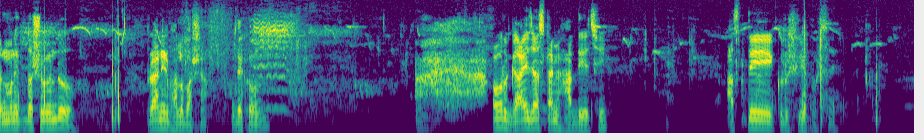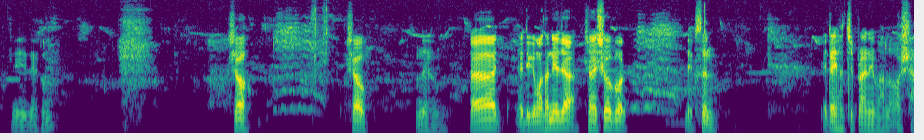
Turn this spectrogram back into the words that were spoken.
সম্মানিত দর্শকবৃন্দু, প্রাণীর ভালোবাসা। দেখুন, ওর গায়ে জাস্ট আমি হাত দিয়েছি। আস্তে করে শুয়ে পড়ছে। এই দেখুন। শো শো, দেখুন। এদিকে মাথা নিয়ে যা। শো কর। দেখছেন? এটাই হচ্ছে প্রাণীর ভালোবাসা।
